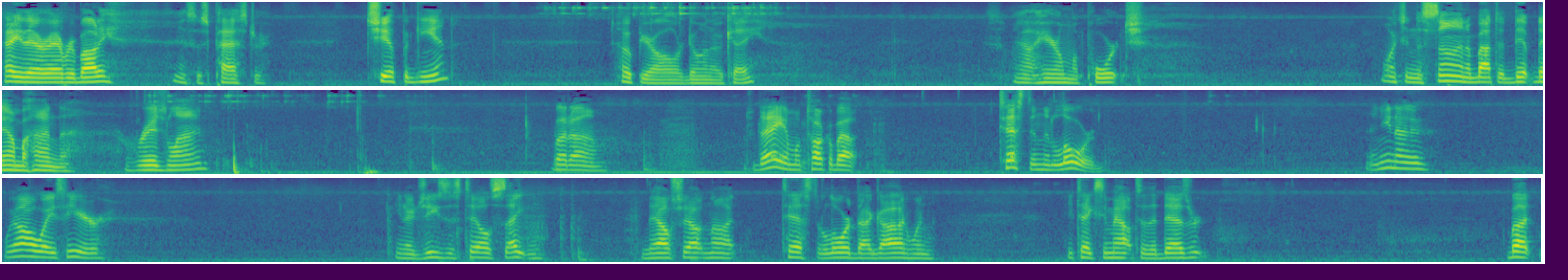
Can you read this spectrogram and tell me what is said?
Hey there, everybody. This is Pastor Chip again. Hope you all are doing okay. I'm out here on my porch watching the sun about to dip down behind the ridge line. But um, today I'm going to talk about testing the Lord. And you know, we always hear, you know, Jesus tells Satan, Thou shalt not test the Lord thy God when he takes him out to the desert. But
